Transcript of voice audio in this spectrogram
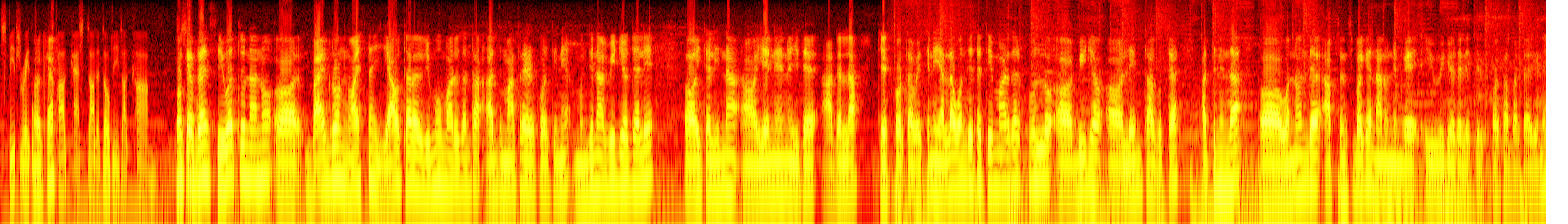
Speech rate. Okay. Podcast.adobe.com. Okay friends ಇವತ್ತು ನಾನು ಬ್ಯಾಕ್ಗ್ರೌಂಡ್ ನಾಯ್ಸ್ನ ಯಾವ ಥರ ರಿಮೂವ್ ಮಾಡೋದಂತ ಅದು ಮಾತ್ರ ಹೇಳ್ಕೊಡ್ತೀನಿ ಮುಂದಿನ ವಿಡಿಯೋದಲ್ಲಿ ಇದರಲ್ಲಿ ಇನ್ನ ಏನೇನು ಇದೆ ಅದೆಲ್ಲ ತಿಳಿಸ್ಕೊಡ್ತಾ ಹೋಗ್ತೀನಿ ಎಲ್ಲ ಒಂದೇ ಸತಿ ಮಾಡಿದ್ರೆ ಫುಲ್ಲು ವಿಡಿಯೋ ಲೆಂತ್ ಆಗುತ್ತೆ ಅದರಿಂದ ಒಂದೊಂದೇ ಆಪ್ಷನ್ಸ್ ಬಗ್ಗೆ ನಾನು ನಿಮಗೆ ಈ ವಿಡಿಯೋದಲ್ಲಿ ತಿಳಿಸ್ಕೊಡ್ತಾ ಬರ್ತಾ ಇದ್ದೀನಿ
